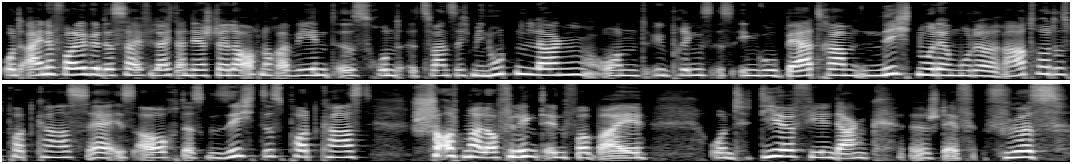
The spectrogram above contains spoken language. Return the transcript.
Und eine Folge, das sei vielleicht an der Stelle auch noch erwähnt, ist rund 20 Minuten lang. Und übrigens ist Ingo Bertram nicht nur der Moderator des Podcasts, er ist auch das Gesicht des Podcasts. Schaut mal auf LinkedIn vorbei. Und dir vielen Dank, äh, Steff, fürs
